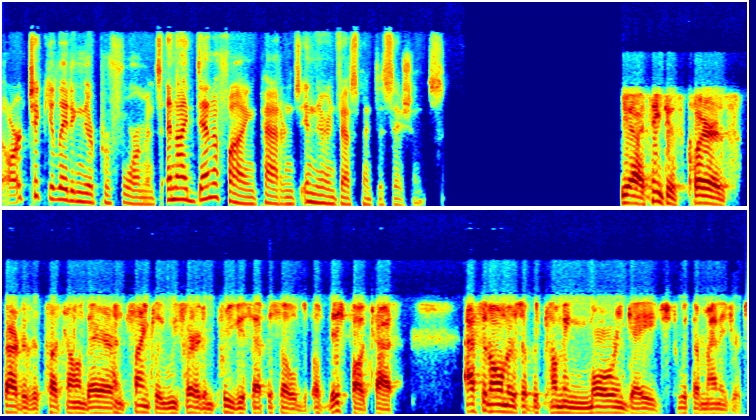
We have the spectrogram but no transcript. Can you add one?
articulating their performance and identifying patterns in their investment decisions. Yeah, I think as Clare has started to touch on there, and frankly, we've heard in previous episodes of this podcast, asset owners are becoming more engaged with their managers.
